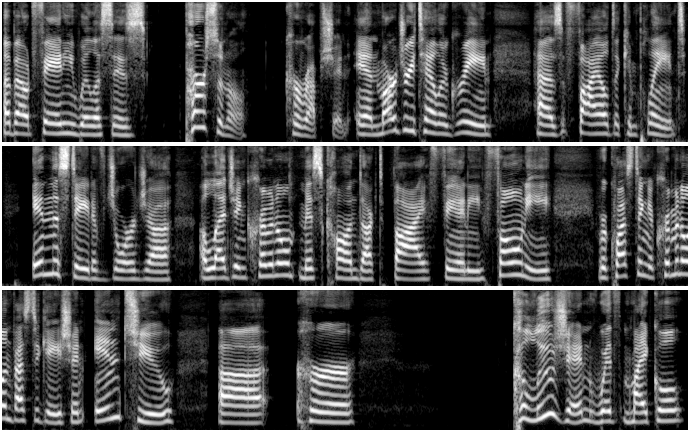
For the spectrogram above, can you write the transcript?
about Fani Willis's personal corruption, and Marjorie Taylor Greene has filed a complaint in the state of Georgia alleging criminal misconduct by Fani Phony, requesting a criminal investigation into uh, her collusion with Michael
